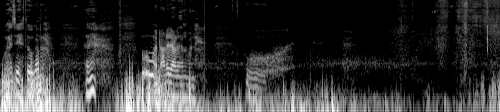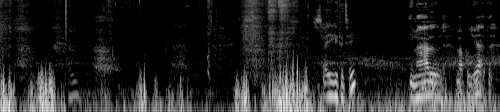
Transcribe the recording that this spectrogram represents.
भए चाहिँ यस्तो उकालो होइन ऊ टाढै टाढो जानुपर्ने ओ सही गीत चाहिँ हिमालमा पुग्यो त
